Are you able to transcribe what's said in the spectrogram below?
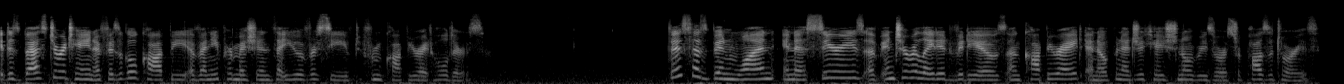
it is best to retain a physical copy of any permissions that you have received from copyright holders. This has been one in a series of interrelated videos on copyright and open educational resource repositories,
